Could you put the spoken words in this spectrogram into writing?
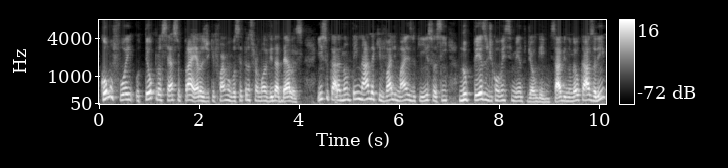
como foi o teu processo para elas, de que forma você transformou a vida delas. Isso, cara, não tem nada que vale mais do que isso, assim, no peso de convencimento de alguém, sabe? No meu caso ali,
